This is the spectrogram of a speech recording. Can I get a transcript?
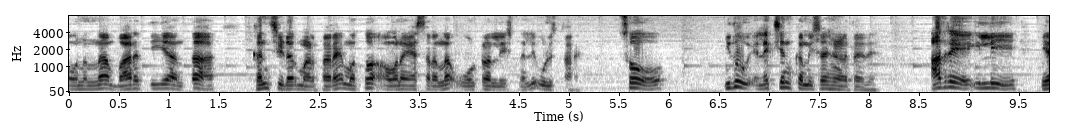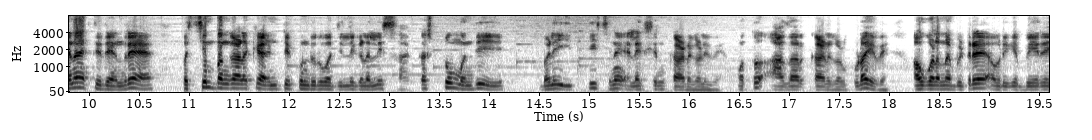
ಅವನನ್ನ ಭಾರತೀಯ ಅಂತ ಕನ್ಸಿಡರ್ ಮಾಡ್ತಾರೆ ಮತ್ತು ಅವನ ಹೆಸರನ್ನ ವೋಟರ್ ಲಿಸ್ಟ್ನಲ್ಲಿ ಉಳಿಸ್ತಾರೆ. ಸೊ ಇದು ಎಲೆಕ್ಷನ್ ಕಮಿಷನ್ ಹೇಳ್ತಾ ಇದೆ. ಆದರೆ ಇಲ್ಲಿ ಏನಾಗ್ತಿದೆ ಅಂದರೆ ಪಶ್ಚಿಮ ಬಂಗಾಳಕ್ಕೆ ಅಂಟಿಕೊಂಡಿರುವ ಜಿಲ್ಲೆಗಳಲ್ಲಿ ಸಾಕಷ್ಟು ಮಂದಿ ಬಳಿ ಇತ್ತೀಚಿನ ಎಲೆಕ್ಷನ್ ಕಾರ್ಡ್ಗಳಿವೆ ಮತ್ತು ಆಧಾರ್ ಕಾರ್ಡ್ಗಳು ಕೂಡ ಇವೆ. ಅವುಗಳನ್ನು ಬಿಟ್ಟರೆ ಅವರಿಗೆ ಬೇರೆ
